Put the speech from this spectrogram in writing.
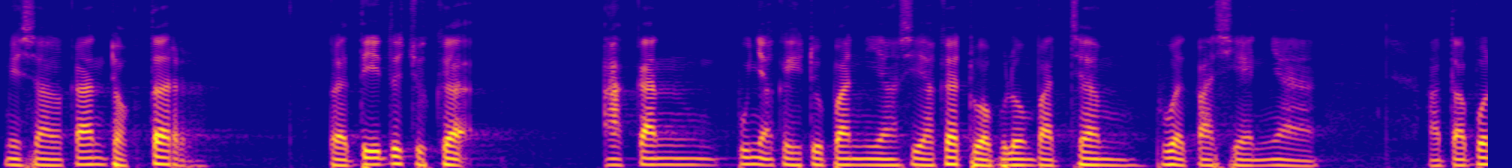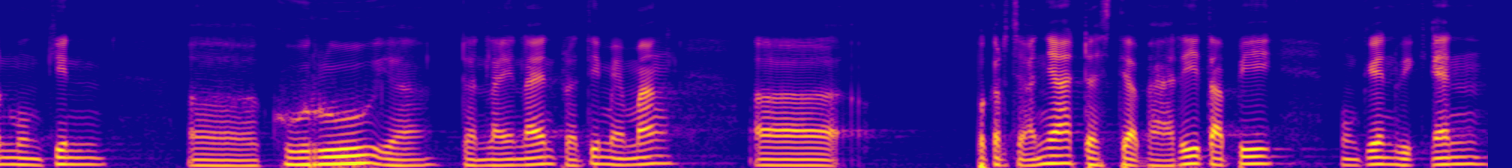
misalkan dokter berarti itu juga akan punya kehidupan yang siaga 24 jam buat pasiennya. Ataupun mungkin e, guru ya dan lain-lain. Berarti memang e, pekerjaannya ada setiap hari tapi mungkin weekend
